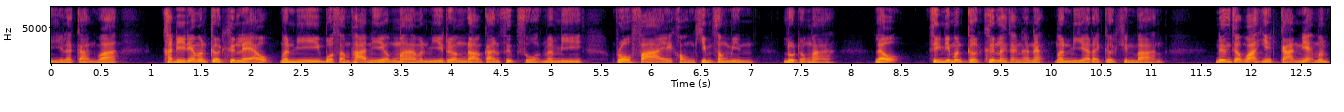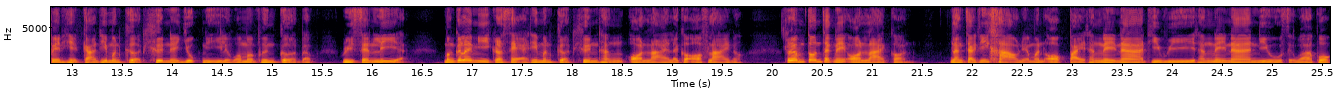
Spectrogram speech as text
นี้ละกันว่า คดีนี้มันเกิดขึ้นแล้ว มันมีบทสัมภาษณ์นี้ออกมา มันมีเรื่องราวการสืบสวน มันมีโปรไฟล์ของคิมซองมินหลุดออกมา แล้วสิ่งที่มันเกิดขึ้นหลังจากนั้นน่ะ มันมีอะไรเกิดขึ้นบ้าง เนื่องจากว่าเหตุการณ์เนี้ยมันเป็นเหตุการณ์ที่มันเกิดขึ้นในยุคนี้ หรือว่ามันเพิ่งเกิดแบบ recently อะ มันก็เลยมีกระแสที่มันเกิดขึ้นทั้งออนไลน์แล้วก็ออฟไลน์เนาะ เริ่มต้นจากในออนไลน์ก่อน หลังจากที่ข่าวเนี่ยมันออกไปทั้งในหน้าทีวี ทั้งในหน้า news หรือว่าพวก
